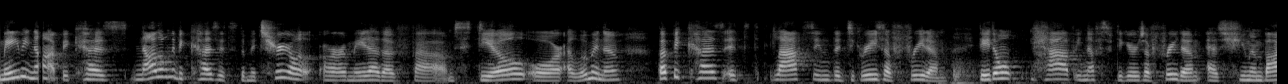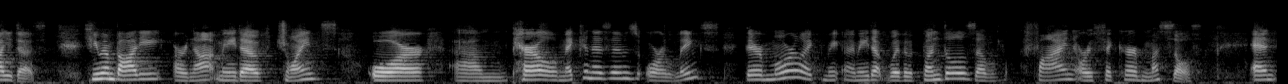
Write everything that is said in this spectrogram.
Maybe not, because not only because it's the material are made out of um, steel or aluminum, but because it lacks in the degrees of freedom. They don't have enough degrees of freedom as human body does. Human body are not made of joints or um, parallel mechanisms or links. They're more like ma- made up with bundles of fine or thicker muscles. And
